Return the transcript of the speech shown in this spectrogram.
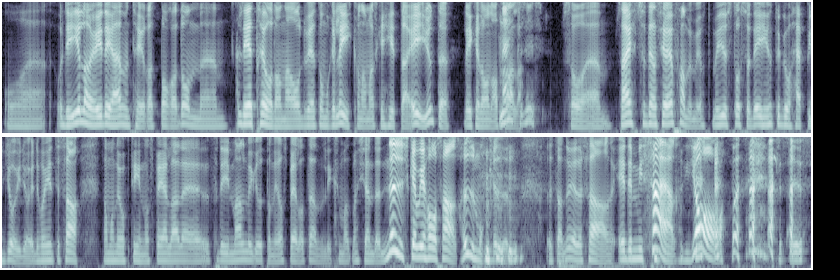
Och, eh, och det gillar jag i det äventyret, bara de eh, ledtrådarna och du vet de relikerna man ska hitta är ju inte likadana för Nej, alla. precis. Så, eh, nej, så den ser jag fram emot. Men just också, det är ju inte Go Happy Joy Joy. Det var ju inte så här när man åkte in och spelade, för det är ju Malmögruppen jag har spelat den, liksom att man kände nu ska vi ha så här humorkul. Utan nu är det så här, är det misär? Ja! Precis.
